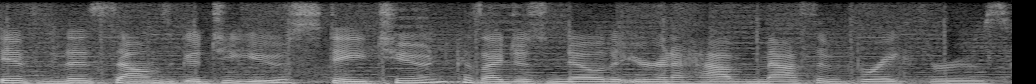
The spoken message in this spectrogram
If this sounds good to you, stay tuned because I just know that you're going to have massive breakthroughs.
